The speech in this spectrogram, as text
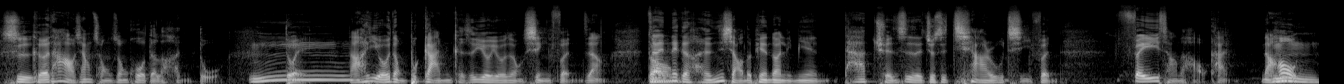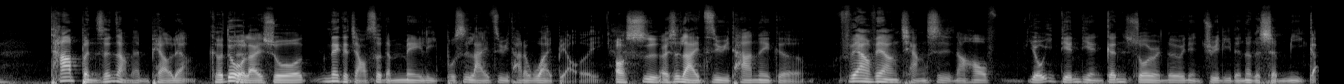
是，可是他好像从中获得了很多，嗯，对，然后有一种不甘，可是又有一种兴奋，这样，在那个很小的片段里面，他诠释的就是恰如其分，非常的好看，然后。嗯。她本身长得很漂亮，可对我来说，那个角色的魅力不是来自于她的外表而已，哦，是，而是来自于她那个非常非常强势，然后有一点点跟所有人都有一点距离的那个神秘感，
